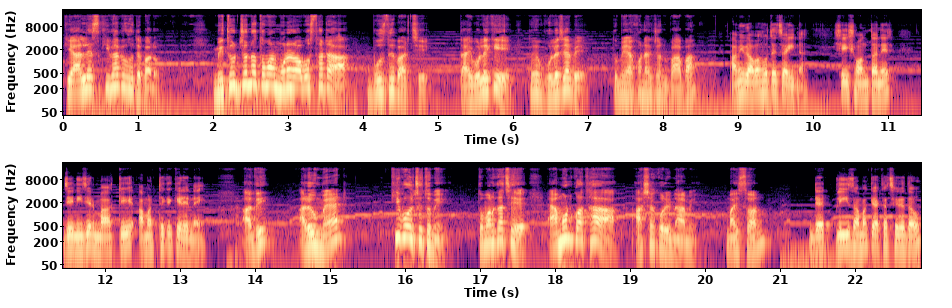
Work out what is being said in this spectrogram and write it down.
কেয়ারলেস কীভাবে হতে পারো? মৃত্যুর জন্য তোমার মনের অবস্থাটা বুঝতে পারছি। তাই বলে কি তুমি ভুলে যাবে? তুমি এখন একজন বাবা? আমি বাবা হতে চাই না। সেই সন্তানের যে নিজের মাকে আমার থেকে কেড়ে নেয়। আদি আর ইউ ম্যাড? কি বলছো তুমি? তোমার কাছে এমন কথা আশা করি না আমি। মাই সন ড্যাড প্লিজ আমাকে একা ছেড়ে দাও।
